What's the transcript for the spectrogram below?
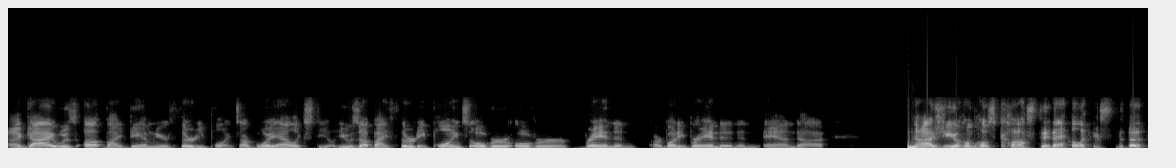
a guy was up by damn near 30 points. Our boy Alex Steele, he was up by 30 points over over Brandon, our buddy Brandon, and and uh, Najee almost costed Alex the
